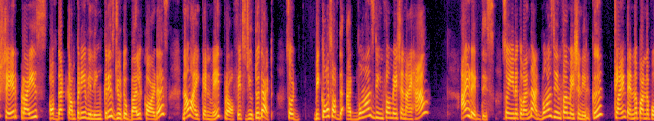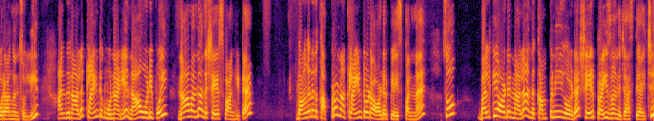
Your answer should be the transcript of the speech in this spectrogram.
share price of that company will increase due to bulk orders. Now I can make profits due to that. So because of the advanced information I have, I did this. So எனக்கு வந்து அட்வான்ஸ்ட் இன்ஃபர்மேஷன் இருக்கு கிளைண்ட் என்ன பண்ண போறாங்கன்னு சொல்லி அதனால கிளைண்ட்டுக்கு முன்னாடியே நான் ஓடி போய் நான் வந்து அந்த ஷேர்ஸ் வாங்கிட்டேன். வாங்கினதுக்கு அப்புறம் நான் கிளைண்ட்டோட ஆர்டர் பிளேஸ் பண்ணேன். ஸோ பல்கி ஆர்டர்னால அந்த கம்பெனியோட ஷேர் ப்ரைஸ் வந்து ஜாஸ்தி ஆயிடுச்சு.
